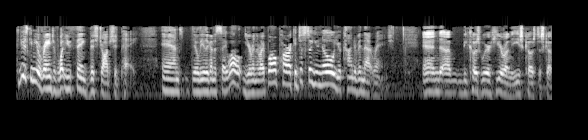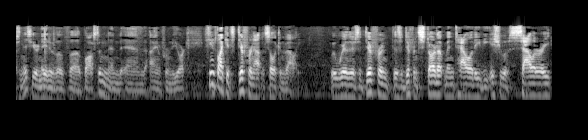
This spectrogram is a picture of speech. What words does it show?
Can you just give me a range of what you think this job should pay? And they're either going to say, well, you're in the right ballpark, and just so you know, you're kind of in that range. And um, because we're here on the East Coast discussing this, you're a native of uh, Boston, and, and I am from New York. It seems like it's different out in Silicon Valley, where, there's a different there's a different startup mentality, the issue of salary.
